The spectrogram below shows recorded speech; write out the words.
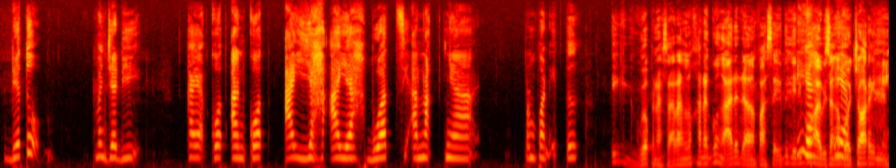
dia tuh menjadi kayak quote unquote ayah-ayah buat si anaknya perempuan itu. Ih, gue penasaran loh karena gue nggak ada dalam fase itu jadi Iya, gue nggak bisa iya. ngebocorin nih.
